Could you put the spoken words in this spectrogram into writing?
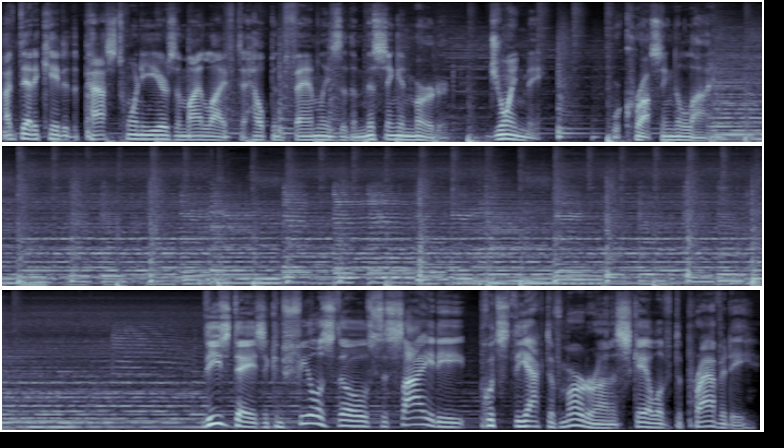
I've dedicated the past 20 years of my life to helping families of the missing and murdered. Join me. We're crossing the line. These days, it can feel as though society puts the act of murder on a scale of depravity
